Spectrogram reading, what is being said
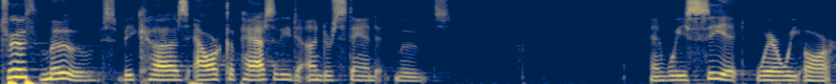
Truth moves because our capacity to understand it moves. And we see it where we are.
